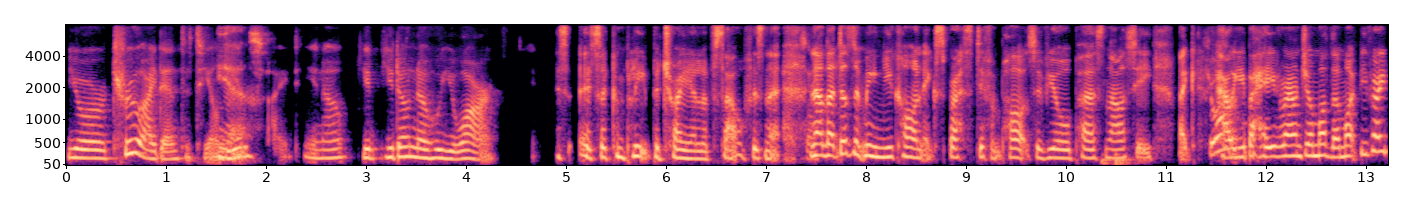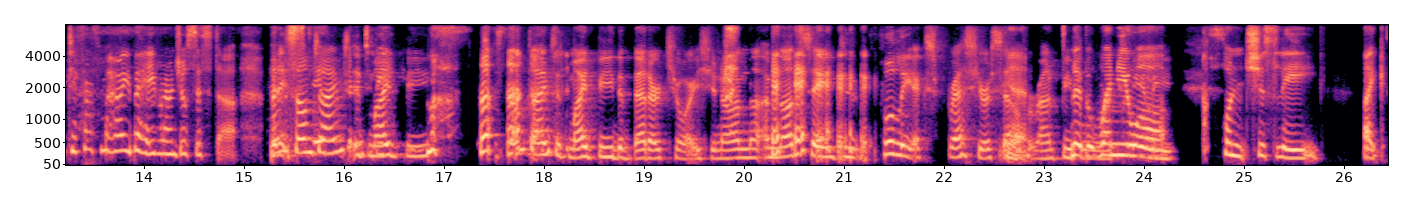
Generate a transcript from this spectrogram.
your true identity on yeah. the inside. You know, you, you don't know who you are. It's, it's a complete betrayal of self, isn't it? Exactly. Now, that doesn't mean you can't express different parts of your personality. Like sure. how you behave around your mother might be very different from how you behave around your sister. But it's sometimes it might be. sometimes it might be the better choice you know i'm not, I'm not saying to fully express yourself yeah. around people no but when you are consciously like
